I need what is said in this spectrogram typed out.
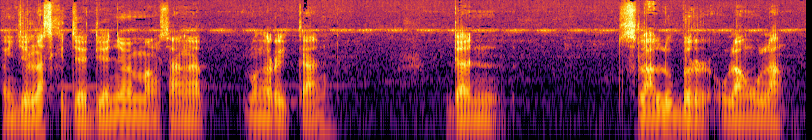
Yang jelas kejadiannya memang sangat mengerikan dan selalu berulang-ulang.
